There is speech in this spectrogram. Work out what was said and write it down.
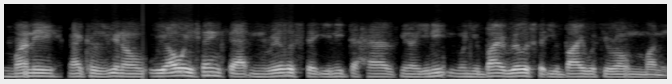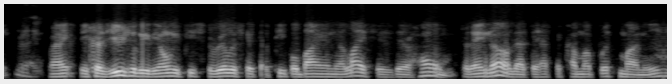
Money, right? Cause, you know, we always think that in real estate, you need to have, you know, you need when you buy real estate, you buy with your own money, Right. right? Because usually the only piece of real estate that people buy in their life is their home. So they know that they have to come up with money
